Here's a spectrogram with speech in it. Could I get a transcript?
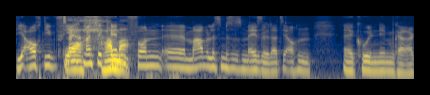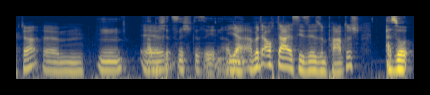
Die auch, die vielleicht Der manche Hammer. kennen von äh, Marvelous Mrs. Maisel. Da hat sie auch einen äh, coolen Nebencharakter. Ähm, hm, Habe ich äh, jetzt nicht gesehen. Aber ja, aber auch da ist sie sehr sympathisch. Also,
